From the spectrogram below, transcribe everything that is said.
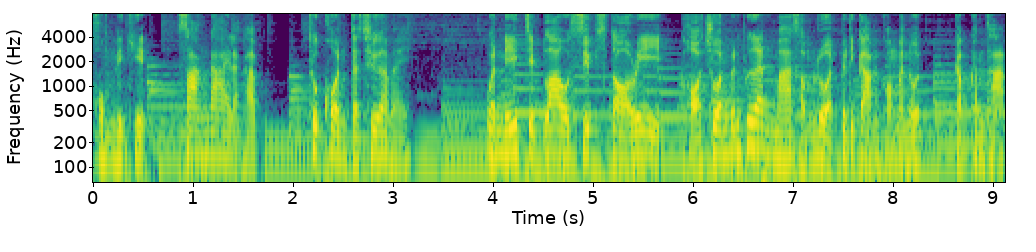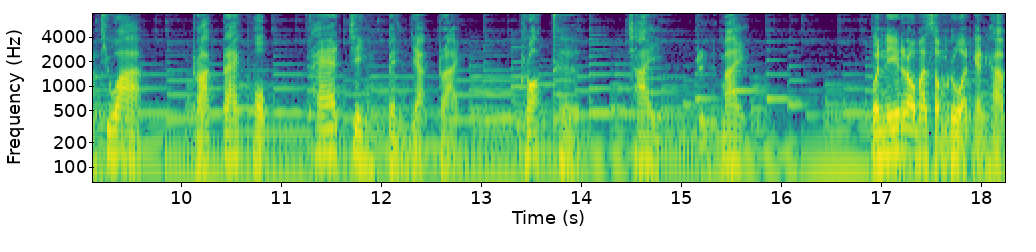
พรมลิขิตสร้างได้ล่ะครับ ทุกคนจะเชื่อไหม วันนี้จิบเล่าซิปสตอรี่ขอชวนเพื่อนๆ มาสำรวจพฤติกรรมของมนุษย์ กับคำถามที่ว่า รักแรกพบ แท้จริงเป็นอย่างไร เพราะเธอใช่หรือไม่ วันนี้เรามาสำรวจกันครับ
